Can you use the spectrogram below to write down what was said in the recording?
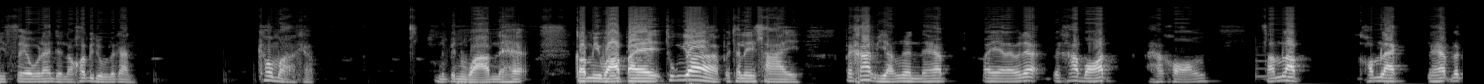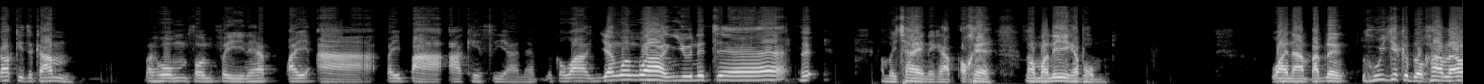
มี sell นะ เดี๋ยวเราค่อยไปดูแล้วกัน เข้ามาครับนี่เป็น warp นะฮะ ก็มี warp ไปทุ่งหญ้าไปทะเลทราย ไปฆ่าผีหาเงินนะครับ ไปอะไรวะเนี่ยไปฆ่าบอสหาของสำหรับคอมแลกนะครับ แล้วก็กิจกรรมไป home zone ฟรีนะครับ ไปอ่าไปป่า acacia นะครับ แล้วก็ว่ายังว่างๆอยู่นะจ๊ะเฮ้ยไม่ใช่นะครับ โอเค เรามานี่ครับผม ว่ายน้ำแป๊บหนึ่งหุยเหี้ยเกือบโดดข้ามแล้ว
